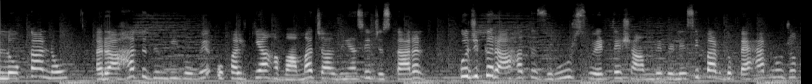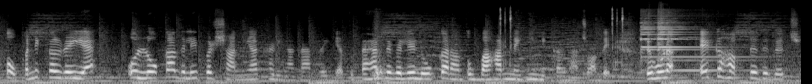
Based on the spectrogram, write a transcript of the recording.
ਲੋਕਾਂ ਨੂੰ ਰਾਹਤ ਦਿੰਦੀ ਹੋਵੇ। ਉਹ ਹਲਕੀਆਂ ਹਵਾਵਾਂ ਚੱਲਦੀਆਂ ਸੀ, ਜਿਸ ਕਾਰਨ ਕੁਝ ਕੁ ਰਾਹਤ ਜ਼ਰੂਰ ਸਵੇਰ ਤੇ ਸ਼ਾਮ ਦੇ ਵੇਲੇ ਸੀ, ਪਰ ਦੁਪਹਿਰ ਨੂੰ ਜੋ ਧੁੱਪ ਨਿਕਲ ਰਹੀ ਹੈ, ਉਹ ਲੋਕਾਂ ਦੇ ਲਈ ਪਰੇਸ਼ਾਨੀਆਂ ਖੜੀਆਂ ਕਰ ਰਹੀ ਹੈ। ਦੁਪਹਿਰ ਦੇ ਵੇਲੇ ਲੋਕ ਘਰਾਂ ਤੋਂ ਬਾਹਰ ਨਹੀਂ ਨਿਕਲਣਾ ਚਾਹੁੰਦੇ। ਤੇ ਹੁਣ ਇੱਕ ਹਫ਼ਤੇ ਦੇ ਵਿੱਚ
